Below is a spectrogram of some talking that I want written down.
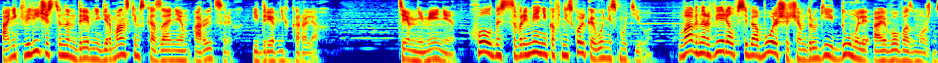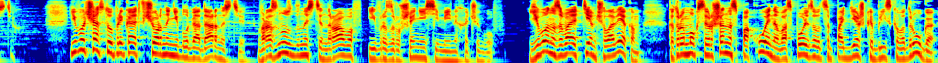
а не к величественным древнегерманским сказаниям о рыцарях и древних королях. Тем не менее, холодность современников нисколько его не смутила. Вагнер верил в себя больше, чем другие думали о его возможностях. Его часто упрекают в черной неблагодарности, в разнузданности нравов и в разрушении семейных очагов. Его называют тем человеком, который мог совершенно спокойно воспользоваться поддержкой близкого друга,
